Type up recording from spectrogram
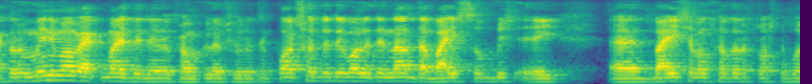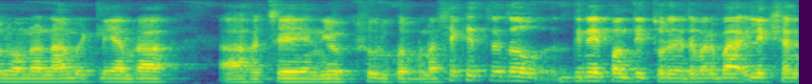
এখন মিনিমাম এক মাস দেরি হবে ফর্ম ফিল আপ শুরু হতে। পর্ষদ যদি বলে যে, না, দা, বাইশ, চব্বিশ, এই বাইশ এবং সতেরো প্রশ্ন করব, আমরা না মিটলে আমরা হচ্ছে নিয়োগ শুরু করব না। সেক্ষেত্রে তো দিনের দিন চলে যেতে পারে বা ইলেকশন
